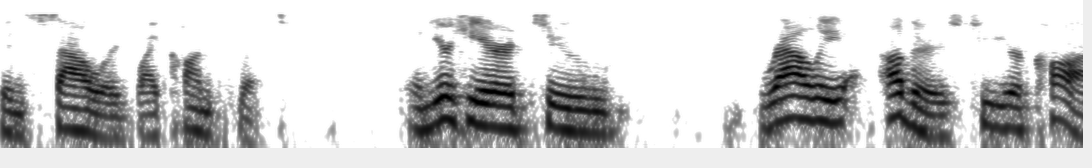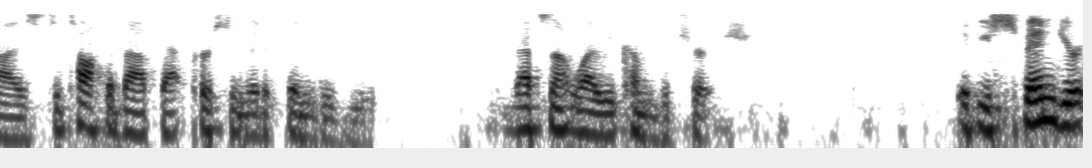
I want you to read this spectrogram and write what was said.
been soured by conflict. And you're here to rally others to your cause to talk about that person that offended you. That's not why we come to church. If you spend your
